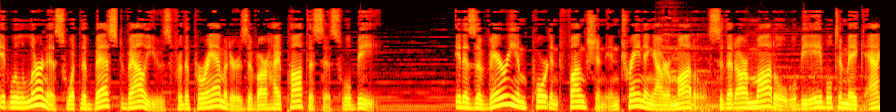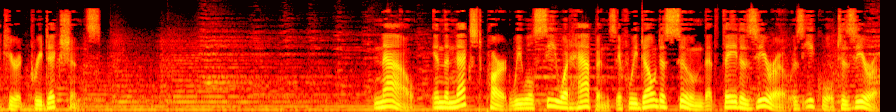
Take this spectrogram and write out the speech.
It will learn us what the best values for the parameters of our hypothesis will be. It is a very important function in training our model so that our model will be able to make accurate predictions. Now, in the next part we will see what happens if we don't assume that theta 0 is equal to 0.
